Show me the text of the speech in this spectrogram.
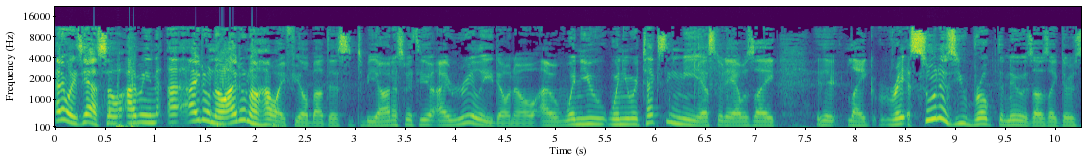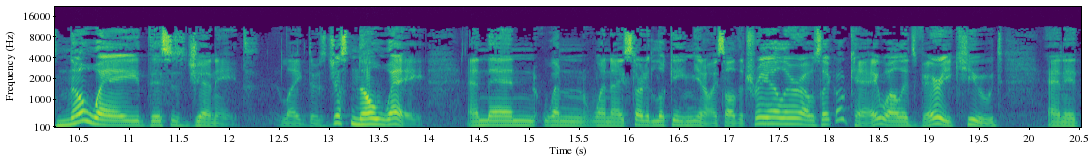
Anyways, yeah. So I mean, I, I, don't know. I don't know how I feel about this. To be honest with you, I really don't know. I, when you when you were texting me yesterday, I was like, eh, like right, as soon as you broke the news, I was like, "There's no way this is Gen Eight. Like, there's just no way." And then when when I started looking, you know, I saw the trailer. I was like, "Okay, well, it's very cute." And it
